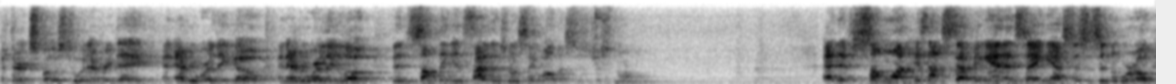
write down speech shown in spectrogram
if they're exposed to it every day and everywhere they go and everywhere they look, then something inside of them is going to say, well, this is just normal. And if someone is not stepping in and saying, yes, this is in the world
